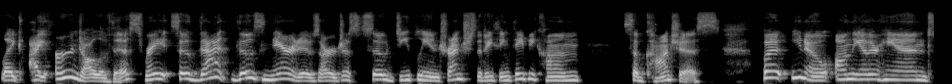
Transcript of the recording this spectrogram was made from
like i earned all of this right? So that those narratives are just so deeply entrenched that i think they become subconscious. But you know on the other hand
